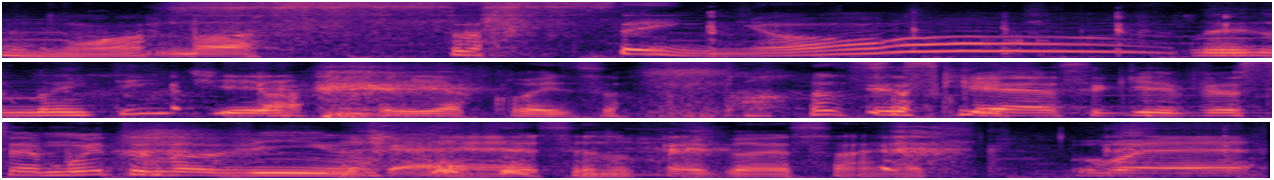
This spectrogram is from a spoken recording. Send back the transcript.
Nossa, Nossa. senhora. Não, não entendi. Tá feia a coisa. Nossa, Esquece, que você é muito novinho, cara. É, você não pegou essa época. Ué.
